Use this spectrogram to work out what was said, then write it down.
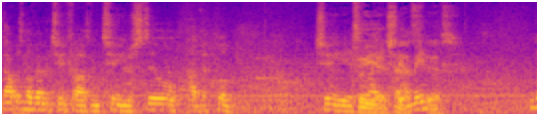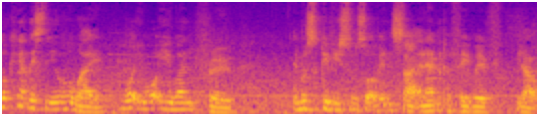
that was November 2002. You were still at the club two years two later. Years, yes, I mean, yes. looking at this the other way, what you, what you went through, it must give you some sort of insight and empathy with you know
